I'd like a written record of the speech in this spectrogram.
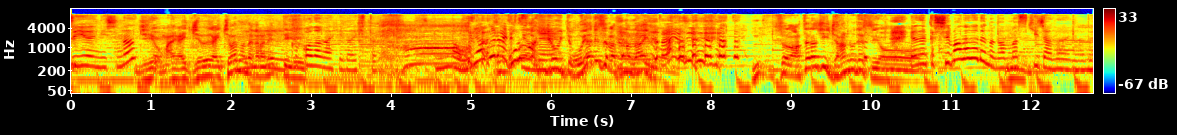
し由にしな自由お前が自由が一番なんだからねっていう。心が広い人がいい。まあ親ぐらいです心がよね広いって親ですらそんなないよ。そう新しいジャンルですよ。いやなんか縛られるのがあんま好きじゃないので、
